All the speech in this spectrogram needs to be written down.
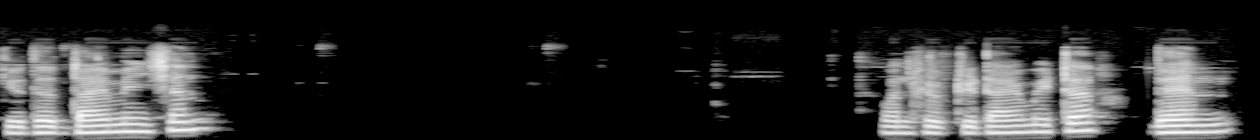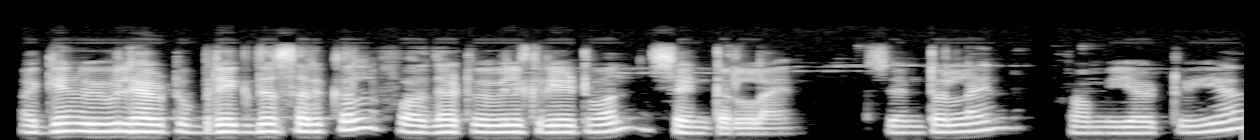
Give the dimension 150 diameter. Then again we will have to break the circle. For that we will create one center line. Center line from here to here.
